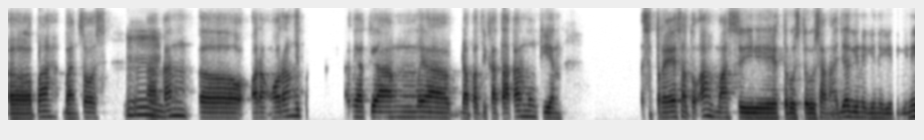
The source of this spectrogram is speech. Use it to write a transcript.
uh, apa bansos. Mm. Nah kan uh, orang-orang itu banyak yang ya dapat dikatakan mungkin stres atau ah masih terus-terusan aja gini gini gini gini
